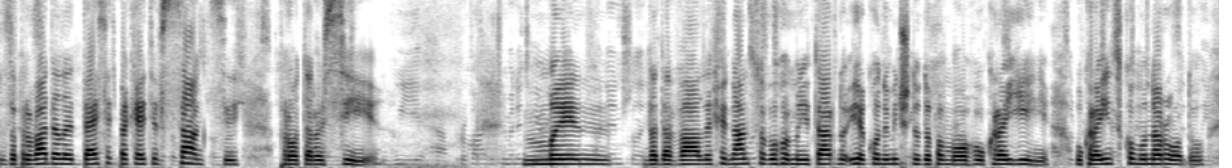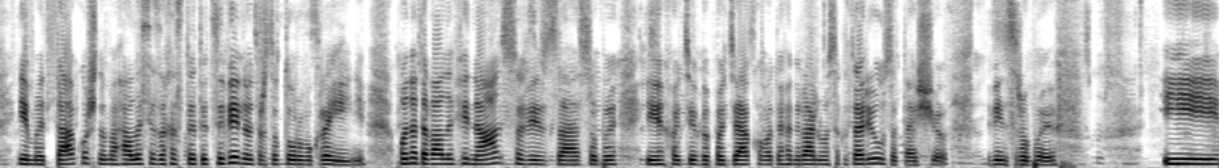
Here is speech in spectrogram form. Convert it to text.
запровадили 10 пакетів санкцій проти Росії. Ми надавали фінансову, гуманітарну і економічну допомогу Україні, українському народу, і ми також намагалися захистити цивільну інфраструктуру в Україні. Ми надавали фінансові засоби і хотів би подякувати генеральному секретарю за те, що він зробив. І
